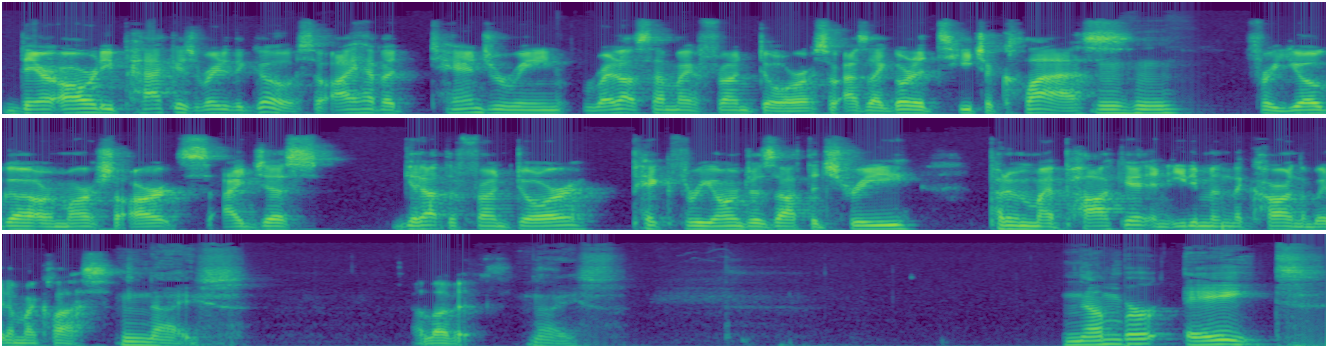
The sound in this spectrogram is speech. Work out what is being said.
They're already packaged, ready to go. So I have a tangerine right outside my front door. So as I go to teach a class Mm-hmm. for yoga or martial arts, I just get out the front door, pick three oranges off the tree, put them in my pocket, and eat them in the car on the way to my class. Nice. I love it. Nice. Number eight.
